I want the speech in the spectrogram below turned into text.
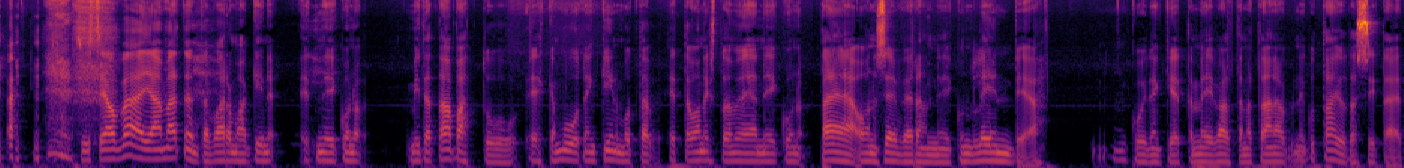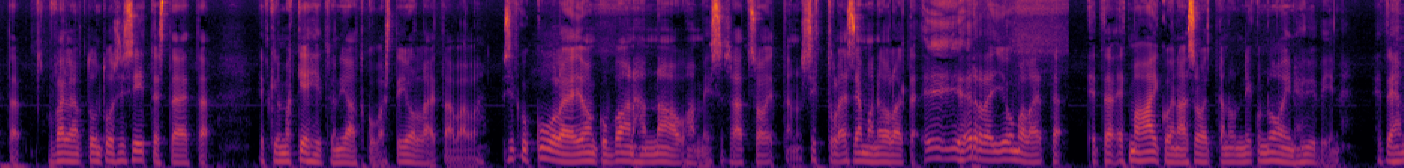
siis se on vääjäämätöntä varmaankin, että niin kuin, mitä tapahtuu, ehkä muutenkin, mutta että onneksi tuo meidän niin kuin pää on sen verran niin kuin lempeä kuitenkin, että me ei välttämättä aina niin kuin tajuta sitä, että välillä tuntuu siis itsestä, että, että kyllä mä kehityn jatkuvasti jollain tavalla. Sitten kun kuulee jonkun vanhan nauhan, missä sä oot soittanut, sitten tulee semmoinen olo, että ei herra Jumala, että, että, että mä oon aikoinaan soittanut niin kuin noin hyvin. Että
